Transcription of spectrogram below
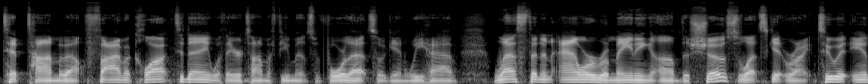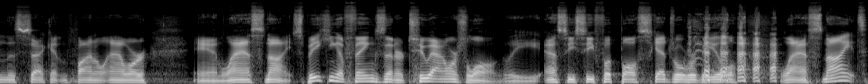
tip time about five o'clock today, with airtime a few minutes before that. So again, we have less than an hour remaining of the show. So let's get right to it in the second and final hour. And last night, speaking of things that are two hours long, the SEC football schedule reveal last night.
